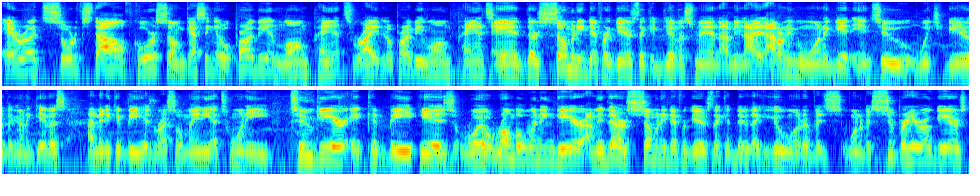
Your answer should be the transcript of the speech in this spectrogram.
era sort of style, of course, so I'm guessing it'll probably be in long pants, right? It'll probably be long pants, and there's so many different gears they could give us, man. I mean, mean, I, I don't even want to get into which gear they're going to give us. I mean, it could be his WrestleMania 22 gear. It could be his Royal Rumble winning gear. I mean, there are so many different gears they could do. They could go one of his one of his superhero gears.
